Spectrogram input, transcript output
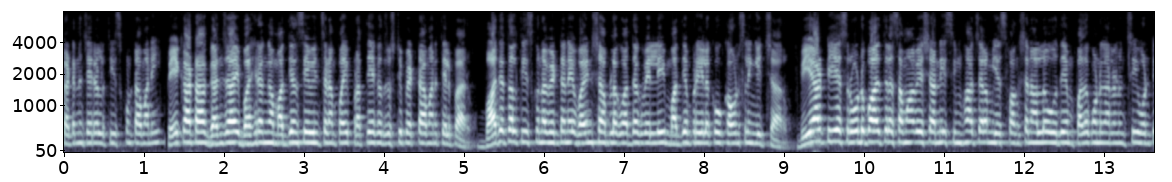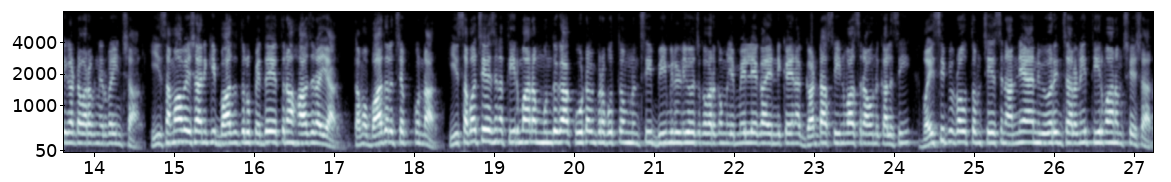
కఠిన చర్యలు తీసుకుంటామని పేకాట గంజాయి బహిరంగ మద్యం సేవించడంపై ప్రత్యేక దృష్టి పెట్టామని తెలిపారు. బాధ్యతలు తీసుకున్న వెంటనే వైన్ షాప్ల వద్దకు వెళ్ళి మద్యం ప్రియులకు కౌన్సిలింగ్ ఇచ్చారు. బీఆర్టీఎస్ రోడ్డు బాధితుల సమావేశాన్ని సింహాచలం ఎస్ ఫంక్షన్ హాల్లో ఉదయం పదకొండు గంటల నుంచి ఒంటి గంట వరకు నిర్వహించారు. ఈ సమావేశానికి బాధితులు పెద్ద ఎత్తున హాజరయ్యారు. తమ బాధలు చెప్పుకున్నారు. ఈ సభ చేసిన తీర్మానం ముందుగా కూటమి ప్రభుత్వం నుంచి భీమిలి నియోజకవర్గం ఎమ్మెల్యేగా ఎన్నికైన గంటా శ్రీనివాసరావును కలిసి వైసీపీ ప్రభుత్వం చేసిన అన్యాయాన్ని వివరించాలని తీర్మానం చేశారు.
